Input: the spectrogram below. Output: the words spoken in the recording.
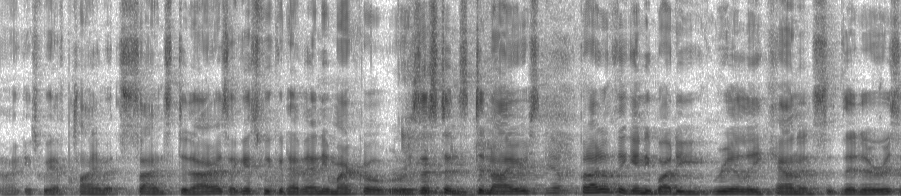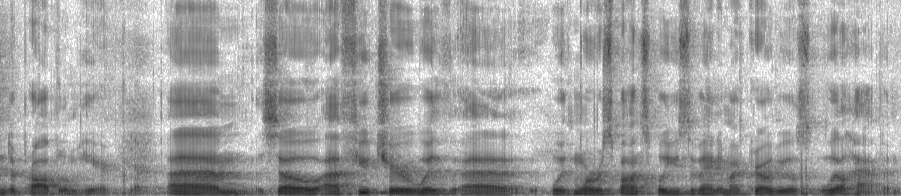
know, I guess we have climate science deniers. I guess we could have antimicrobial resistance deniers, yep. but I don't think anybody really counts that there isn't a problem here. Yep. Um, so a future with uh, with more responsible use of antimicrobials will happen.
